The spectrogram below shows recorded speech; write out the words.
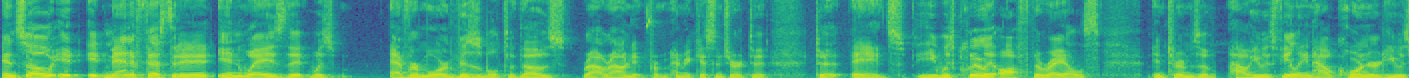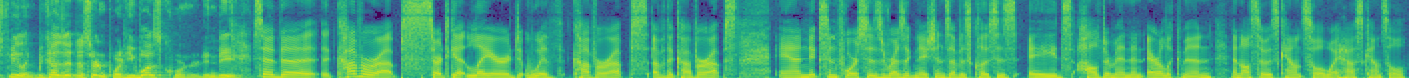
and so it it manifested in, in ways that was ever more visible to those around him from Henry Kissinger to to aides. He was clearly off the rails in terms of how he was feeling and how cornered he was feeling. Because at a certain point, he was cornered, indeed. So the cover ups start to get layered with cover ups of the cover ups. And Nixon forces resignations of his closest aides, Haldeman and Ehrlichman, and also his counsel, White House counsel,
